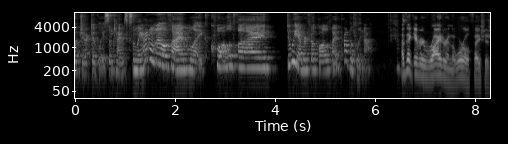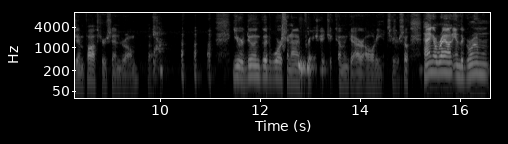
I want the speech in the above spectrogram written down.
objectively sometimes because I'm like, I don't know if I'm like qualified. Do we ever feel qualified? Probably not. I think every writer in the world faces imposter syndrome. So. Yeah. you are doing good work, and I appreciate you coming to our audience here. So hang around in the groom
